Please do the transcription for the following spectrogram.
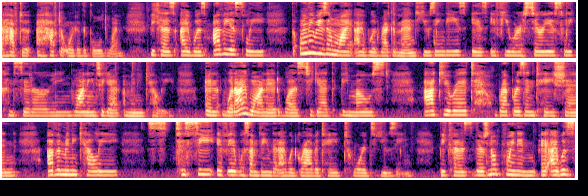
have to, I have to order the gold one because I was obviously, the only reason why I would recommend using these is if you are seriously considering wanting to get a mini Kelly. And what I wanted was to get the most accurate representation of a mini Kelly to see if it was something that I would gravitate towards using because there's no point in, I was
